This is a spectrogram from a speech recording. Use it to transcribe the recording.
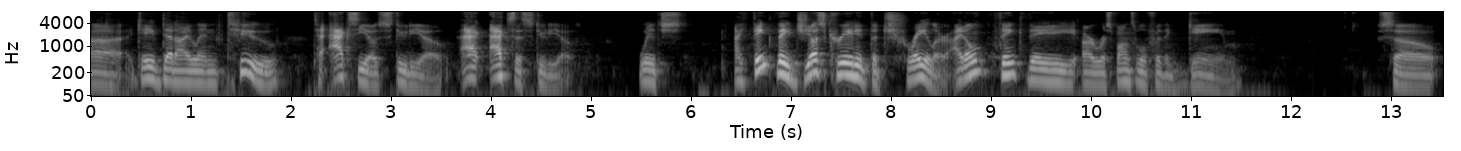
uh, gave Dead Island two to Axios Studio, A- Access Studios, which I think they just created the trailer. I don't think they are responsible for the game. So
